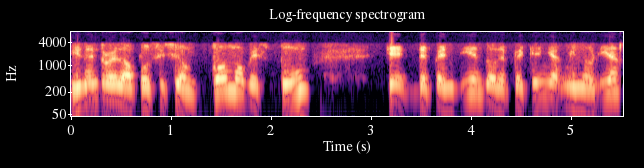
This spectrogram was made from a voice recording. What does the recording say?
y dentro de la oposición, ¿cómo ves tú que dependiendo de pequeñas minorías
